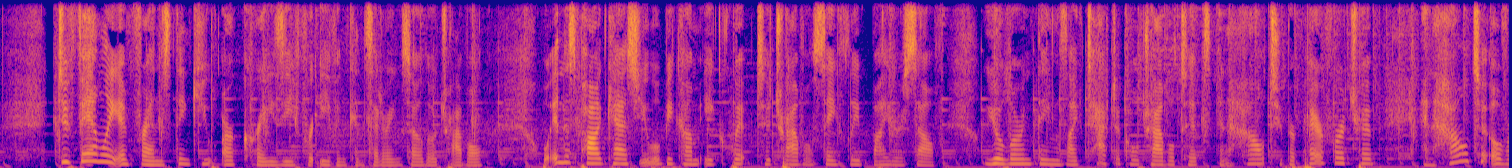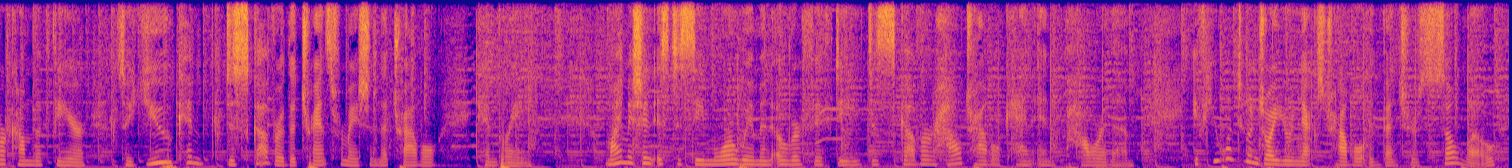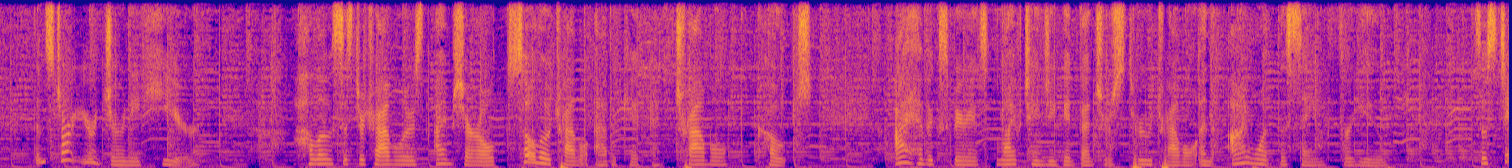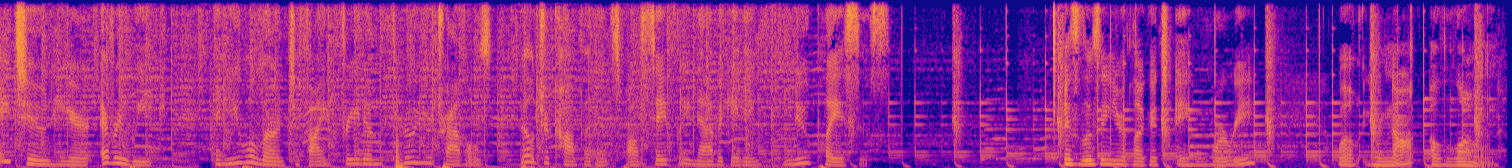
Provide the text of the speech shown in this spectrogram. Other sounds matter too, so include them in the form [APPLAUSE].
Do family and friends think you are crazy for even considering solo travel? Well, in this podcast, you will become equipped to travel safely by yourself. You'll learn things like tactical travel tips and how to prepare for a trip and how to overcome the fear so you can discover the transformation that travel can bring. My mission is to see more women over 50 discover how travel can empower them. If you want to enjoy your next travel adventure solo, then start your journey here. Hello, sister travelers. I'm Cheryl, solo travel advocate and travel coach. I have experienced life changing adventures through travel, and I want the same for you. So stay tuned here every week and you will learn to find freedom through your travels, build your confidence while safely navigating new places. Is losing your luggage a worry? Well, you're not alone.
